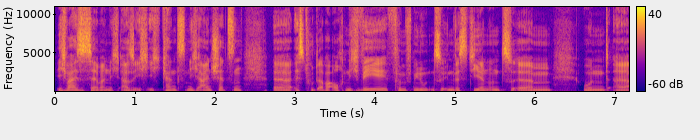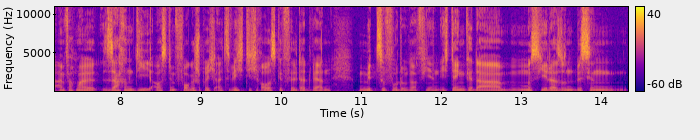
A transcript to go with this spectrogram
Ich weiß es selber nicht. Also ich, ich kann es nicht einschätzen. Äh, es tut aber auch nicht weh, fünf Minuten zu investieren und, ähm, und äh, einfach mal Sachen, die aus dem Vorgespräch als wichtig rausgefiltert werden, mit zu fotografieren. Ich denke, da muss jeder so ein bisschen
